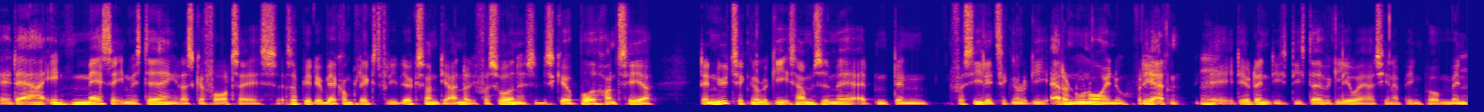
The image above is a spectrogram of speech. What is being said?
Øh, Der er en masse investeringer, der skal foretages. Og så bliver det jo mere komplekst, fordi det er jo ikke sådan, de andre de er forsvundne, så de skal jo både håndtere den nye teknologi, samtidig med, at den, den fossile teknologi er der nogle år endnu, for det er den. Mm. Det er jo den, de, de stadigvæk lever af og tjener penge på. Men, mm.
